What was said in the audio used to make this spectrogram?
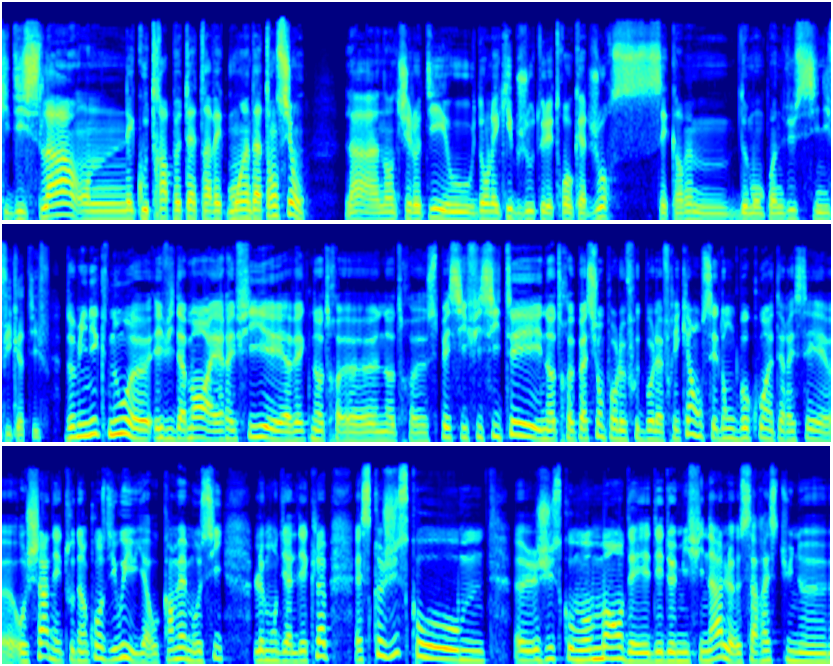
qui dit cela, on écoutera peut-être avec moins d'attention. Là, un Ancelotti où, dont l'équipe joue tous les 3 ou 4 jours, c'est quand même, de mon point de vue, significatif. Dominique, nous, euh, évidemment, à RFI et avec notre, euh, notre spécificité et notre passion pour le football africain, on s'est donc beaucoup intéressé euh, au Chan et tout d'un coup, on se dit oui, il y a quand même aussi le mondial des clubs. Est-ce que jusqu'au jusqu'au moment des, des demi-finales, ça reste une,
